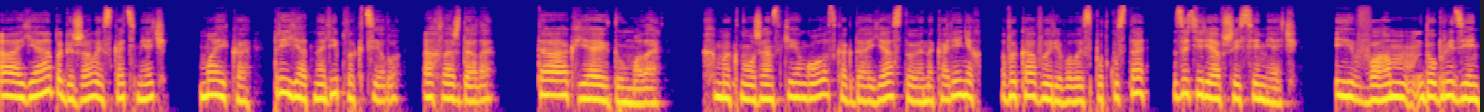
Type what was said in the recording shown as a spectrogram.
а я побежала искать мяч. Майка приятно липла к телу, охлаждала. «Так я и думала», Хмыкнул женский голос, когда я, стоя на коленях, выковыривала из-под куста затерявшийся мяч. «И вам добрый день,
